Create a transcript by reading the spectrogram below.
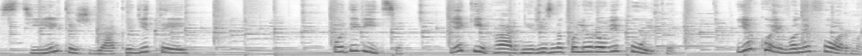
Стільки ж, як і дітей. Подивіться, які гарні різнокольорові кульки. Якої вони форми?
